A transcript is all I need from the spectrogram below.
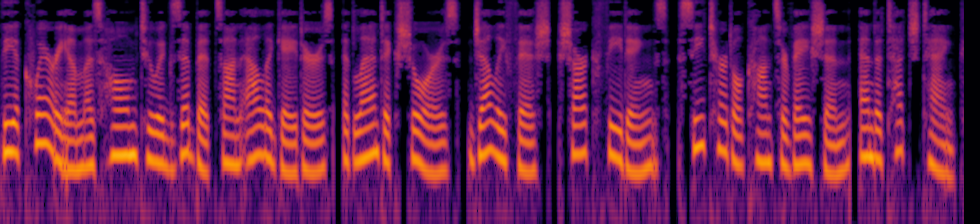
The aquarium is home to exhibits on alligators, Atlantic shores, jellyfish, shark feedings, sea turtle conservation, and a touch tank.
